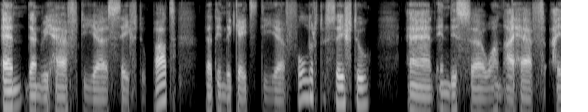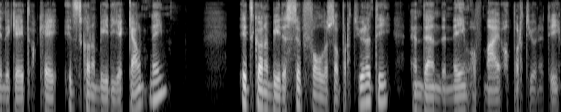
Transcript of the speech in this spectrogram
And then we have the uh, save to path that indicates the uh, folder to save to. And in this uh, one, I have, I indicate, okay, it's going to be the account name. It's going to be the subfolders opportunity and then the name of my opportunity.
